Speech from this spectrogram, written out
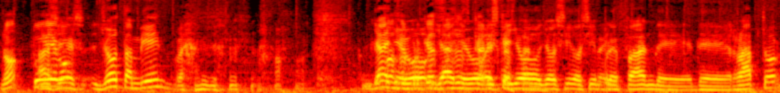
¿no? ¿Tú, Así Diego? es. Yo también. ya llegó, ¿Por qué haces ya llegó. Es que yo, yo he sido siempre fan de, de Raptor.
